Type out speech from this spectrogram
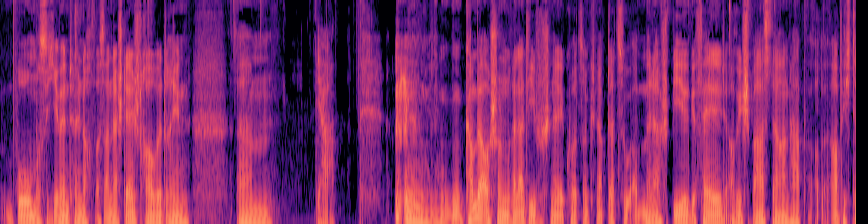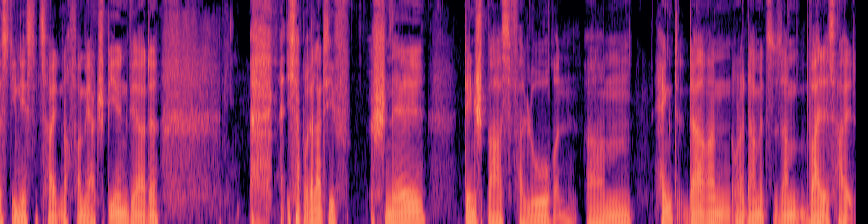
wo muss ich eventuell noch was an der Stellschraube drehen. Ähm, ja. Kommen wir auch schon relativ schnell kurz und knapp dazu, ob mir das Spiel gefällt, ob ich Spaß daran habe, ob ich das die nächste Zeit noch vermehrt spielen werde ich habe relativ schnell den Spaß verloren. Ähm, hängt daran oder damit zusammen, weil es halt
